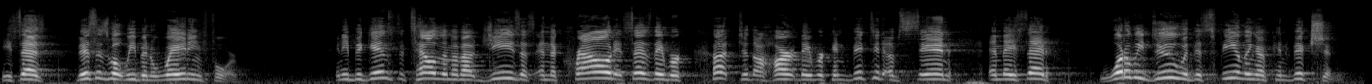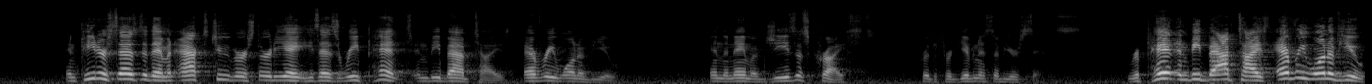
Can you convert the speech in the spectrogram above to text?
He says, This is what we've been waiting for. And he begins to tell them about Jesus. And the crowd, it says they were cut to the heart. They were convicted of sin. And they said, What do we do with this feeling of conviction? And Peter says to them in Acts 2, verse 38, he says, Repent and be baptized, every one of you, in the name of Jesus Christ for the forgiveness of your sins. Repent and be baptized, every one of you,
